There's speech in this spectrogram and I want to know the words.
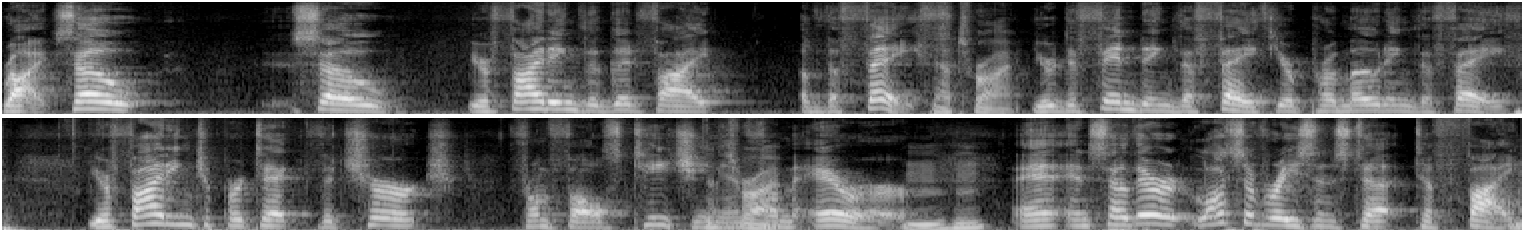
Right. So so you're fighting the good fight of the faith. That's right. You're defending the faith. You're promoting the faith. You're fighting to protect the church from false teaching That's and right. Mm-hmm. from error. And, and so there are lots of reasons to, to fight.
